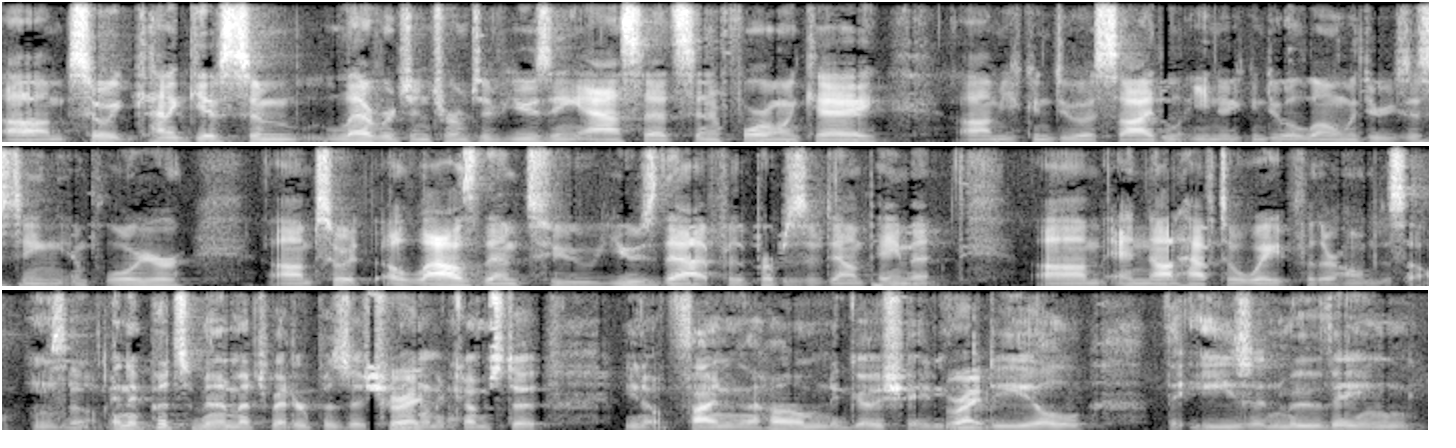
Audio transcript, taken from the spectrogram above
Um, so it kind of gives some leverage in terms of using assets in a 401k. Um, you can do a side, you know, you can do a loan with your existing employer. Um, so it allows them to use that for the purpose of down payment um, and not have to wait for their home to sell. So And it puts them in a much better position Correct. when it comes to, you know, finding the home, negotiating the deal, the ease in moving.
